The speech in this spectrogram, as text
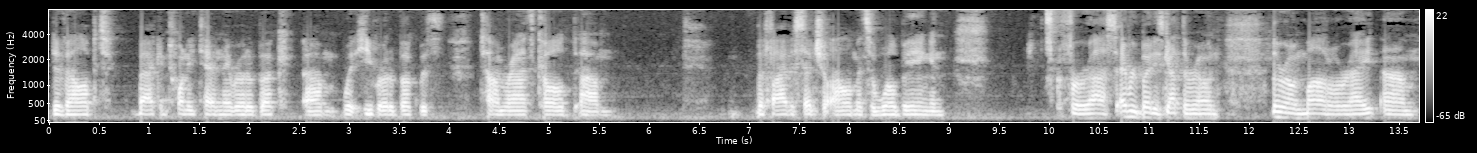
developed back in 2010 they wrote a book um, he wrote a book with Tom Rath called um, the five essential elements of well-being and for us, everybody's got their own their own model, right? Um,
